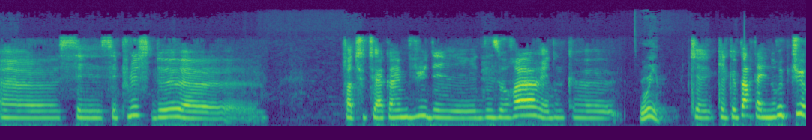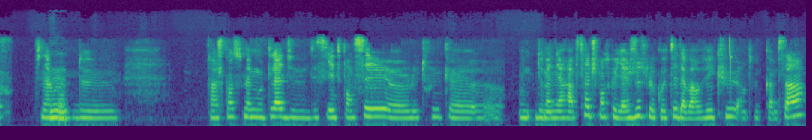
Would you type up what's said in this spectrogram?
euh, c'est plus de. Euh, enfin, tu, tu, as quand même vu des, des horreurs et donc. Euh, oui. quelque part, tu as une rupture finalement mm. de. Enfin, je pense même au-delà d'essayer de, penser le truc de manière abstraite, je pense qu'il y a juste le côté d'avoir vécu un truc comme ça.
